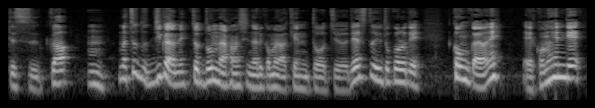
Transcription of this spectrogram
ですが。うん。まあ、ちょっと次回はねちょっとどんな話になるかまだ検討中です。というところで今回はね、えこの辺で、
